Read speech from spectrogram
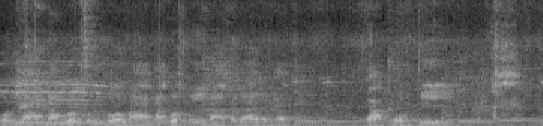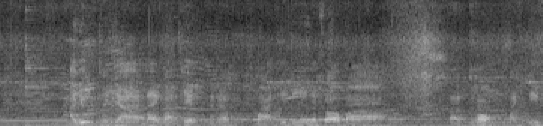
รถมานั่งรถส่วนตัวมานั่งรถเมล์มาก็ได้นะครับปักหมุดที่อยุธยาได้มาร์เก็ตนะครับ มาที่นี่แล้วก็มาเอ่อช็อปมากิน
